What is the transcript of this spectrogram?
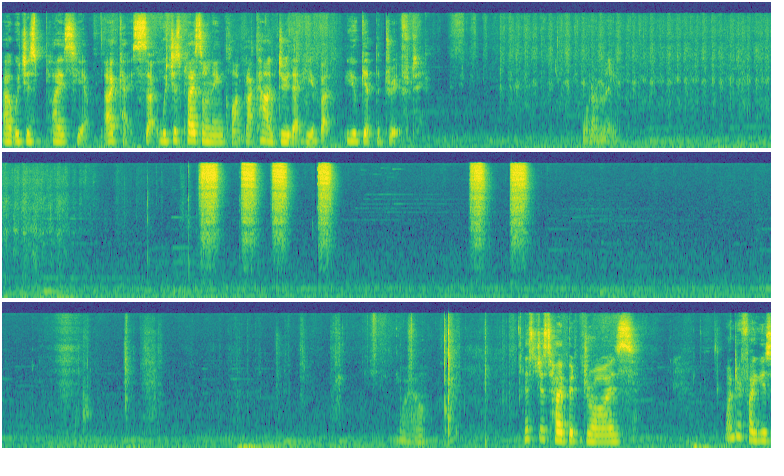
uh, which is placed here. Okay so which is placed on an incline but I can't do that here but you get the drift. What I mean Let's just hope it dries. Wonder if I use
